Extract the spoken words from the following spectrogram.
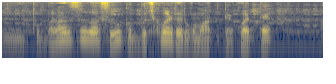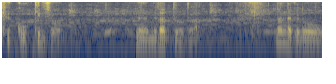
うんと、バランスがすごくぶち壊れてるとこもあってこうやって結構大きいでしょ？目目立ってる音が。なんだけど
